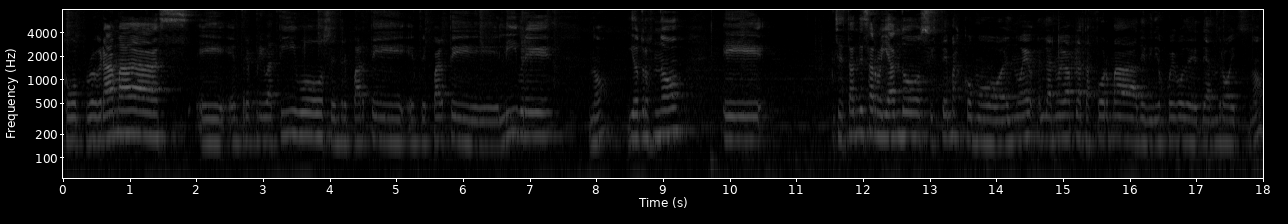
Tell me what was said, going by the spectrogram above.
como programas eh, entre privativos, entre parte, entre parte libre, ¿no? Y otros no, eh, se están desarrollando sistemas como la nueva plataforma de videojuego de, Android, ¿no?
